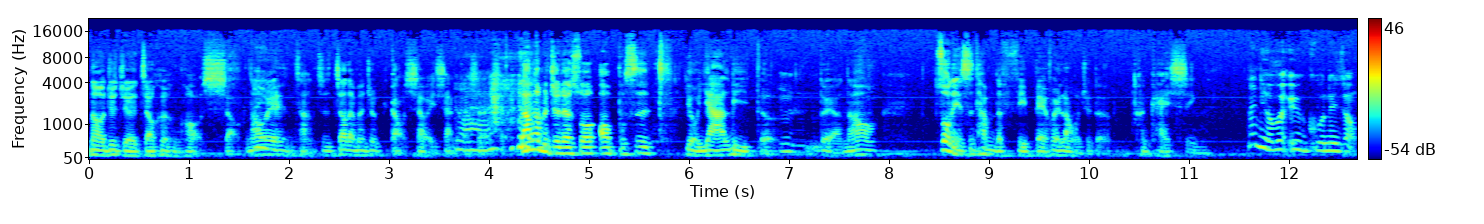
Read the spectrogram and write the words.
那我就觉得教课很好笑，然后我也很常就是教他们就搞笑一下，搞笑一下，让他们觉得说哦，不是有压力的，嗯，对啊，然后重点是他们的 feedback 会让我觉得很开心。那你有没有遇过那种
